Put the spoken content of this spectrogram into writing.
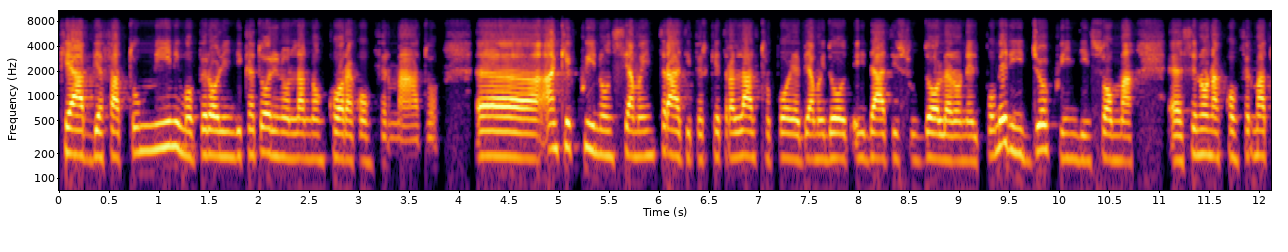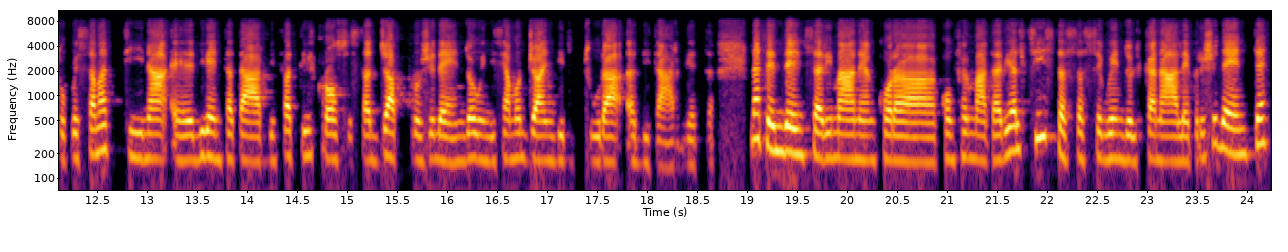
che abbia fatto un minimo, però gli indicatori non l'hanno ancora confermato. Eh, anche qui non siamo entrati perché tra l'altro poi abbiamo i, i, dati sul dollaro nel pomeriggio, quindi insomma eh, se non ha confermato questa mattina eh, diventa tardi, infatti il cross sta già procedendo, quindi siamo già addirittura eh, di target. La tendenza rimane ancora confermata rialzista, sta seguendo il canale precedente,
